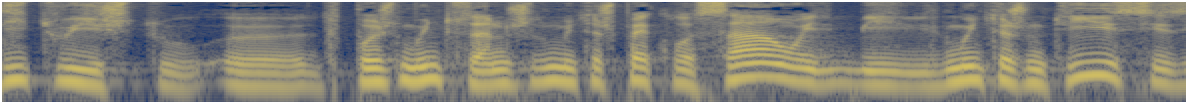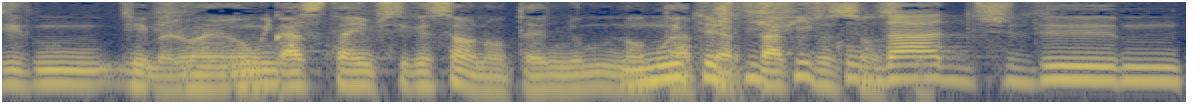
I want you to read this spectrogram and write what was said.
Dito isto, eh, depois de muitos anos de muita especulação e de muitas notícias e de, Sim, enfim, mas não é um muito, caso que está em investigação, não tem nenhum, não muitas está dificuldades de, eh,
